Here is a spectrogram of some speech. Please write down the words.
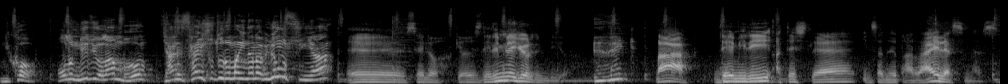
Niko, oğlum ne diyor lan bu? Yani sen şu duruma inanabiliyor musun ya? Ee Selo, gözlerimle gördüm diyor. Evet. Bak, demiri ateşle, insanı parayla sınarsın.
